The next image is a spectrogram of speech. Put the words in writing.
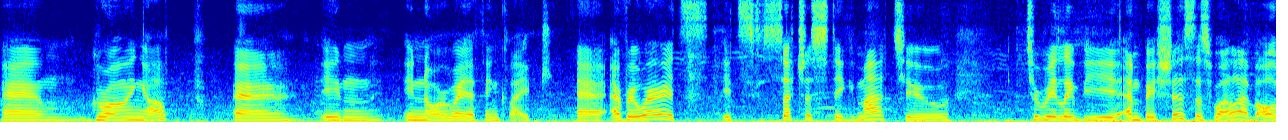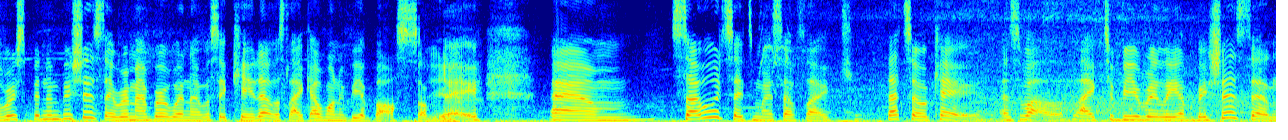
um, growing up uh, in in Norway, I think like uh, everywhere, it's it's such a stigma to to really be ambitious as well. I've always been ambitious. I remember when I was a kid, I was like, I want to be a boss someday. Um, so I would say to myself like, that's okay as well. Like to be really ambitious and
